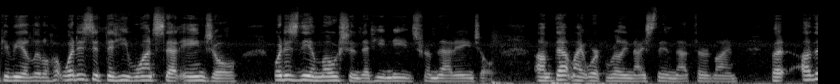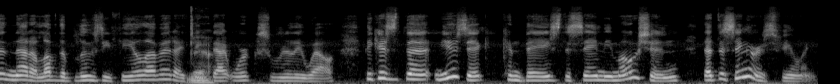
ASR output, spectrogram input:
Give me a little hope. What is it that he wants that angel? What is the emotion that he needs from that angel? Um, that might work really nicely in that third line. But other than that, I love the bluesy feel of it. I think Yeah. that works really well because the music conveys the same emotion that the singer is feeling,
